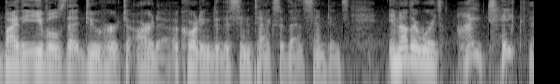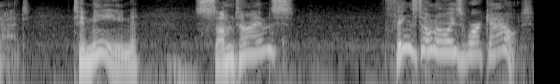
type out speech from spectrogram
by the evils that do hurt to Arda, according to the syntax of that sentence. In other words, I take that to mean sometimes things don't always work out.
